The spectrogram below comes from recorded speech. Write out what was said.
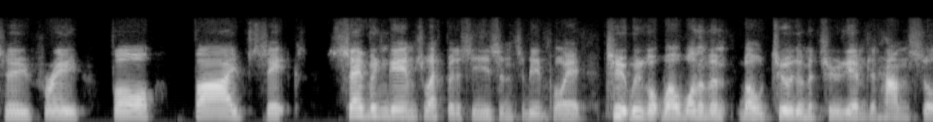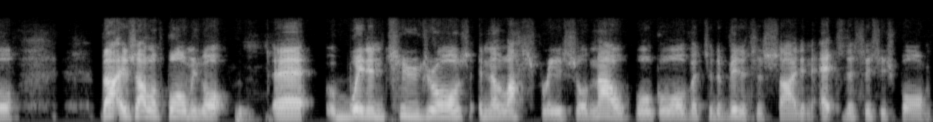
two, three, four, five, six, seven games left for the season to be played. Two, we've got well, one of them, well, two of them are two games in hand. So that is our form. We got uh, winning two draws in the last three. So now we'll go over to the visitors' side in Exeter City's form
